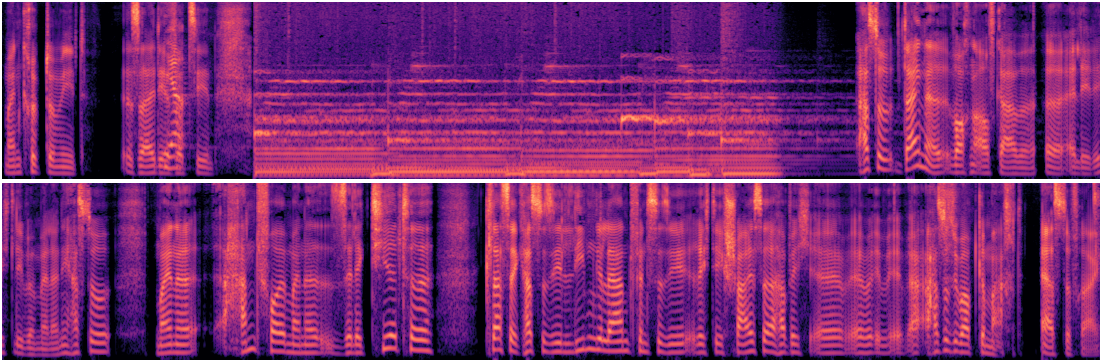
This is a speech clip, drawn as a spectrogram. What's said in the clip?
Mein Kryptomit. Es sei dir ja. verziehen. Hast du deine Wochenaufgabe äh, erledigt, liebe Melanie? Hast du meine Handvoll, meine selektierte Klassik, hast du sie lieben gelernt? Findest du sie richtig scheiße? Hab ich, äh, äh, hast du es überhaupt gemacht? Erste Frage.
